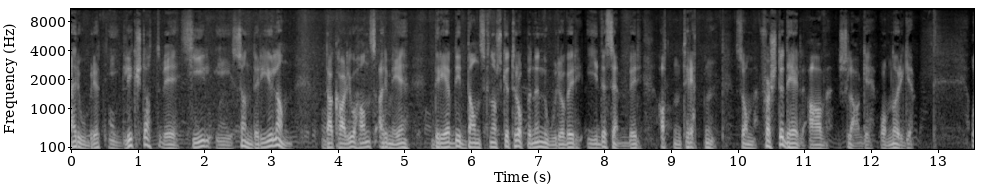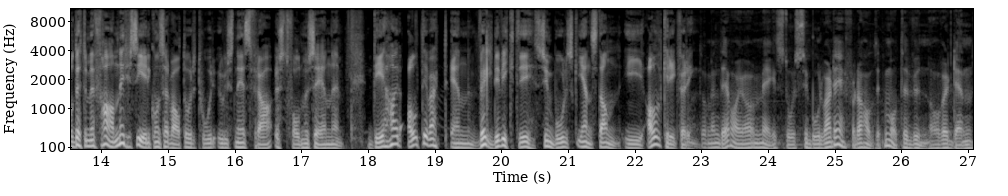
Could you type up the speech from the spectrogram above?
erobret i Glykstadt ved Kiel i Sønderjylland, da Karl Johans armé drev de dansk-norske troppene nordover i desember 1813, som første del av slaget om Norge. Og dette med faner, sier konservator Tor Ulsnes fra Østfoldmuseene, det har alltid vært en veldig viktig symbolsk gjenstand i all krigføring. Men det var jo meget stor symbolverdi, for da hadde de på en måte vunnet over den,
